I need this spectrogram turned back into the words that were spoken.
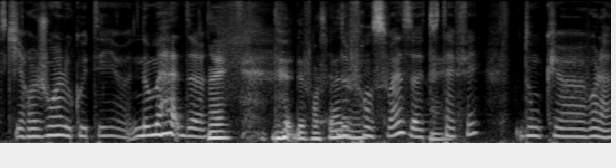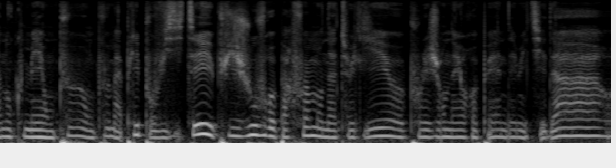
ce qui rejoint le côté euh, nomade de, Françoise. De Françoise, tout à fait. Donc euh, voilà, donc, mais on peut, on peut m'appeler pour visiter. Et puis j'ouvre parfois mon atelier euh, pour les journées européennes des métiers d'art.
